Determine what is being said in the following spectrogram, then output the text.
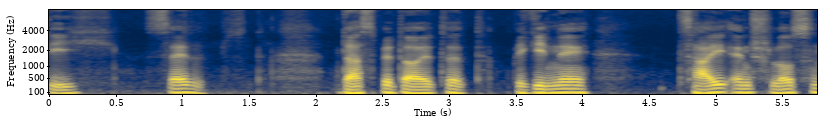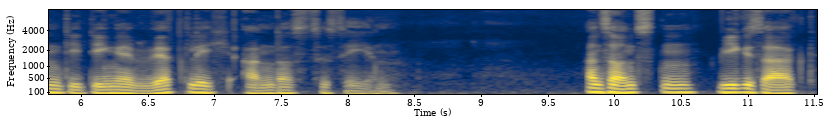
dich selbst. Das bedeutet, beginne, sei entschlossen, die Dinge wirklich anders zu sehen. Ansonsten, wie gesagt,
